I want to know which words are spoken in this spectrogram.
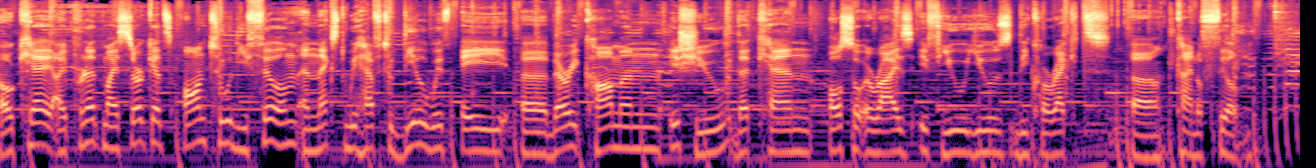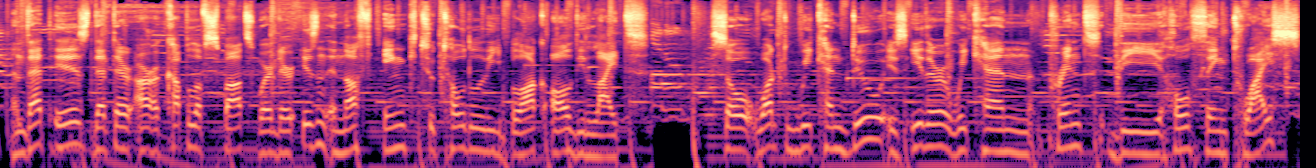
Okay, I printed my circuits onto the film and next we have to deal with a, a, very common issue that can also arise if you use the correct uh, kind of film. And that is that there are a couple of spots where there isn't enough ink to totally block all the light so what we can do is either we can print the whole thing twice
